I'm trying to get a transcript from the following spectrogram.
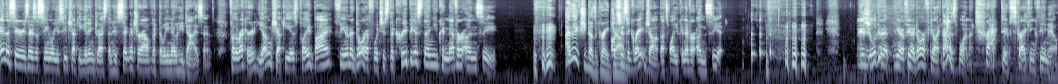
in the series, there's a scene where you see Chucky getting dressed in his signature outfit that we know he dies in. For the record, young Chucky is played by Fiona Dourif, which is the creepiest thing you can never unsee. I think she does a great Oh, job she does a great job. That's why you can never unsee it. Because you're looking at, you know, Fiona Dourif and you're like, that is one attractive, striking female.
